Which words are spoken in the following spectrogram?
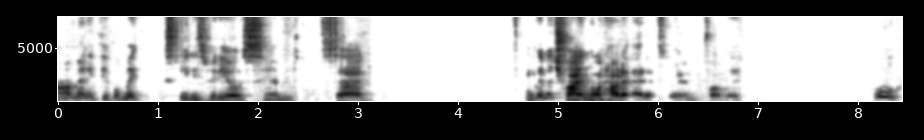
Not many people make see these videos, and it's sad. I'm gonna try and learn how to edit soon, probably. Ooh,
